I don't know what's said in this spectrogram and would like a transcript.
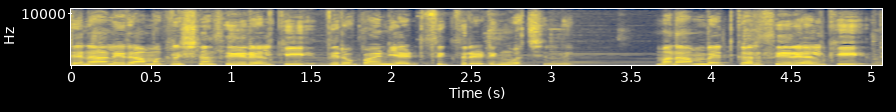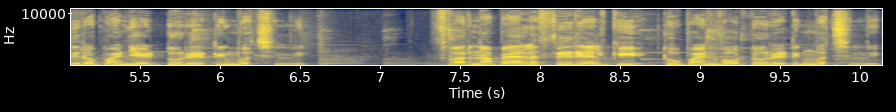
తెనాలి రామకృష్ణ సీరియల్కి zero point eight six rating వచ్చింది. మన అంబేద్కర్ సీరియల్కి zero point eight two rating వచ్చింది. స్వర్ణ ప్యాలెస్ సీరియల్కి two point four two rating వచ్చింది.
